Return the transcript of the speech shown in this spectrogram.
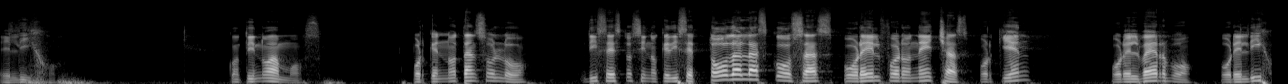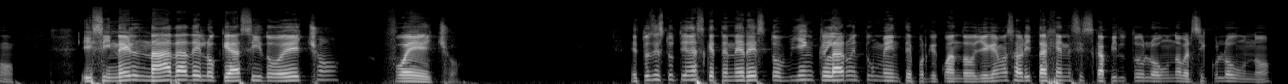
el Hijo. Continuamos. Porque no tan solo dice esto, sino que dice, todas las cosas por Él fueron hechas. ¿Por quién? Por el Verbo, por el Hijo. Y sin Él nada de lo que ha sido hecho fue hecho. Entonces tú tienes que tener esto bien claro en tu mente, porque cuando lleguemos ahorita a Génesis capítulo 1, versículo 1,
